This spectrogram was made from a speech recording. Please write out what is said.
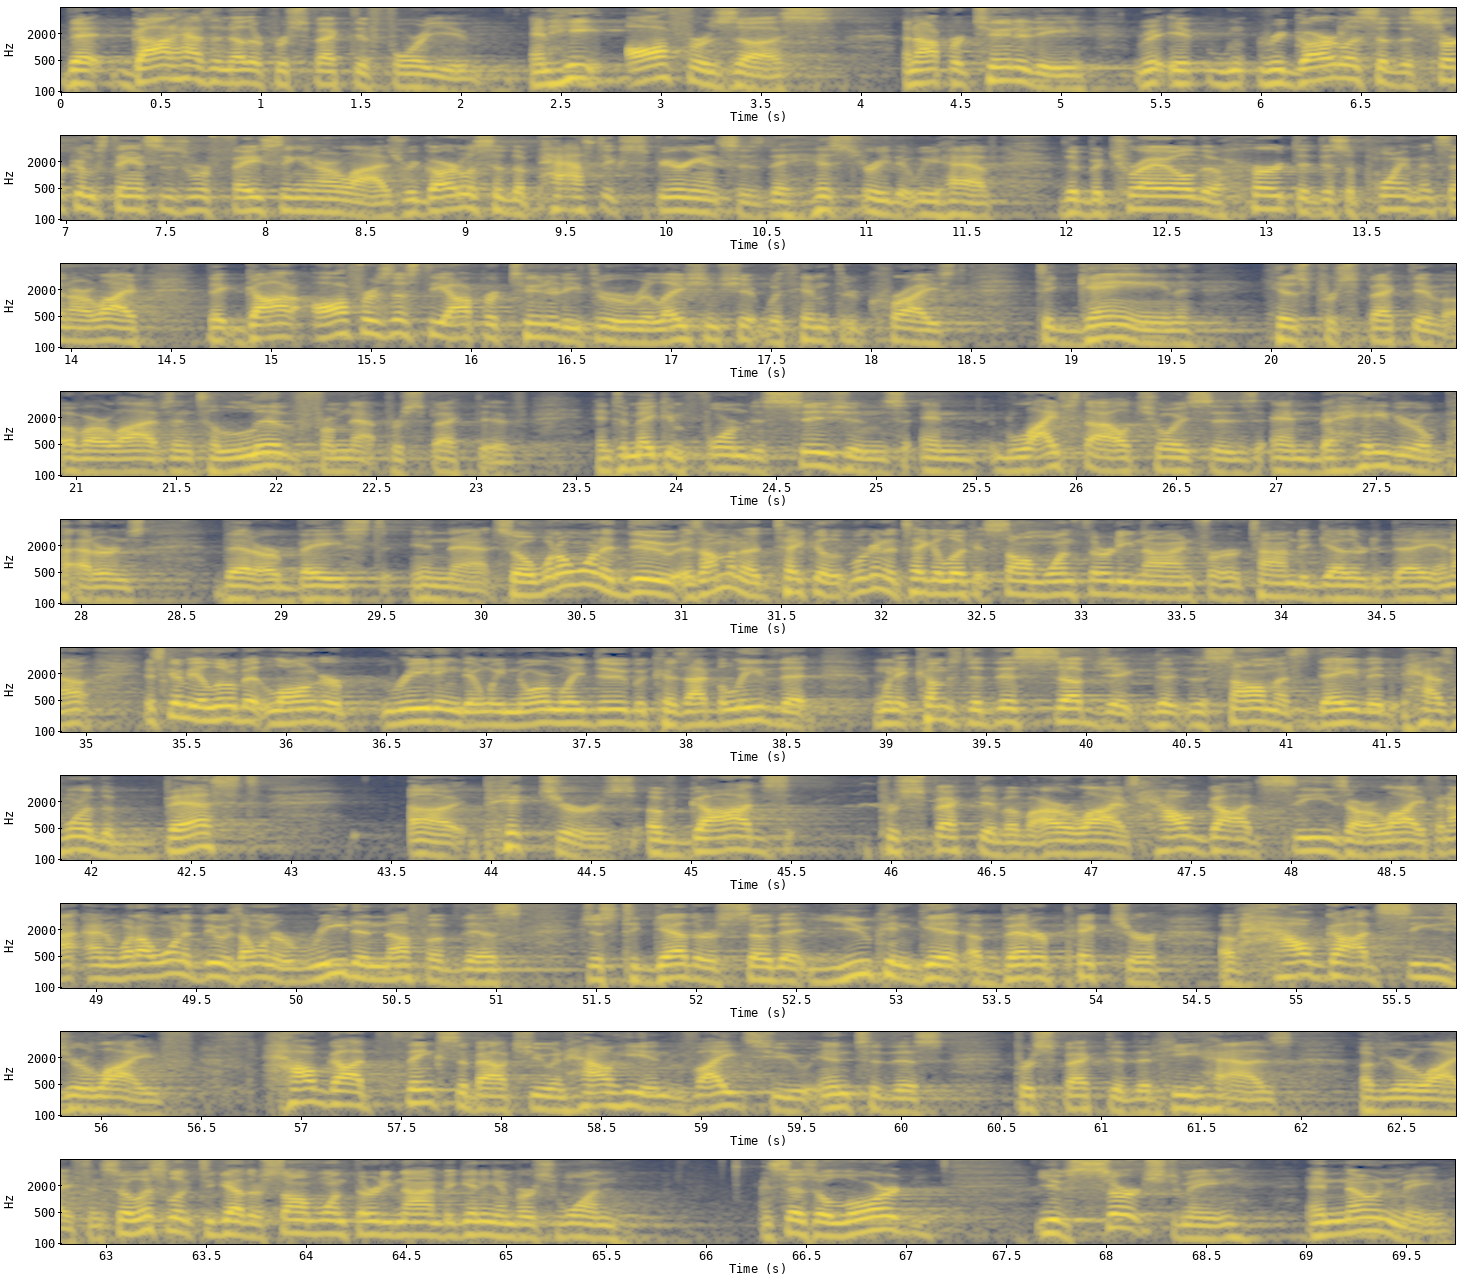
that God has another perspective for you. And He offers us an opportunity, regardless of the circumstances we're facing in our lives, regardless of the past experiences, the history that we have, the betrayal, the hurt, the disappointments in our life, that God offers us the opportunity through a relationship with Him through Christ to gain his perspective of our lives and to live from that perspective and to make informed decisions and lifestyle choices and behavioral patterns that are based in that. So what I want to do is I'm going to take a we're going to take a look at Psalm 139 for our time together today and I, it's going to be a little bit longer reading than we normally do because I believe that when it comes to this subject the, the psalmist David has one of the best uh, pictures of God's perspective of our lives, how God sees our life. And, I, and what I want to do is I want to read enough of this just together so that you can get a better picture of how God sees your life, how God thinks about you, and how He invites you into this perspective that He has of your life. And so let's look together. Psalm 139, beginning in verse 1. It says, O Lord, you've searched me and known me.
